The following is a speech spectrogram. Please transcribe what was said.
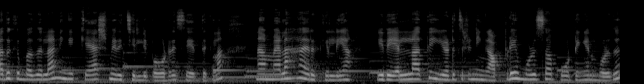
அதுக்கு பதிலாக நீங்கள் காஷ்மீரி சில்லி பவுடரை சேர்த்துக்கலாம். நான் மிளகா இருக்கு இல்லையா இது எல்லாத்தையும் எடுத்துகிட்டு நீங்கள் அப்படியே முழுசாக போட்டிங்கன்னு பொழுது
